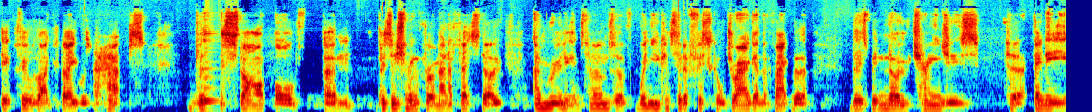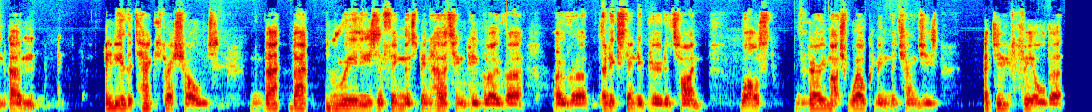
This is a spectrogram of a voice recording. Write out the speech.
it feels like today was perhaps the start of um, positioning for a manifesto. And really, in terms of when you consider fiscal drag and the fact that there's been no changes to any um, any of the tax thresholds, that that really is the thing that's been hurting people over over an extended period of time. Whilst very much welcoming the changes, I do feel that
